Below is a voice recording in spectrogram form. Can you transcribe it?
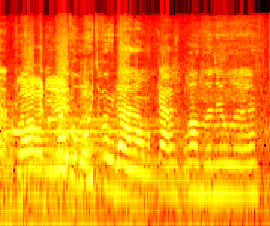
Ja. Clara die regelt Daar hebben we moeite voor gedaan allemaal. Kaars branden en heel... Uh...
